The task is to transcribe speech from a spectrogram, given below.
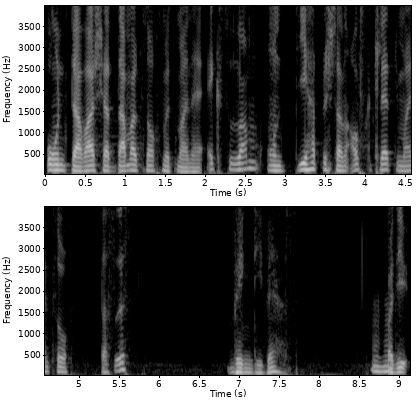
Und da war ich ja damals noch mit meiner Ex zusammen und die hat mich dann aufgeklärt, die meint so, das ist wegen divers. Mhm. Weil die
